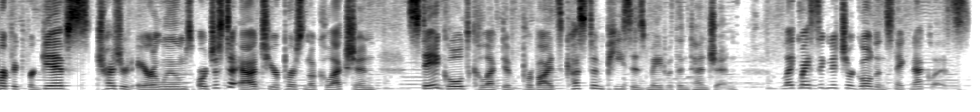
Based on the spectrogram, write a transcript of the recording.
Perfect for gifts, treasured heirlooms, or just to add to your personal collection, Stay Gold Collective provides custom pieces made with intention, like my signature golden snake necklace.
